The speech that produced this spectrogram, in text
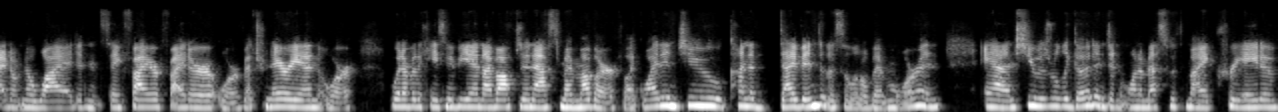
I don't know why I didn't say firefighter or veterinarian or whatever the case may be. And I've often asked my mother, like, why didn't you kind of dive into this a little bit more? And and she was really good and didn't want to mess with my creative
